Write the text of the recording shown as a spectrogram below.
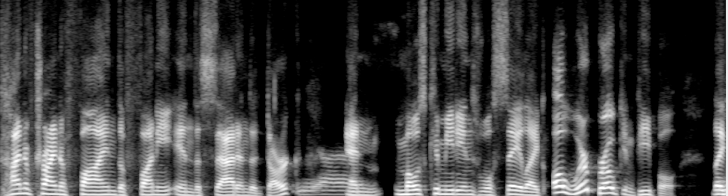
kind of trying to find the funny in the sad and the dark. And most comedians will say like, "Oh, we're broken people." Like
